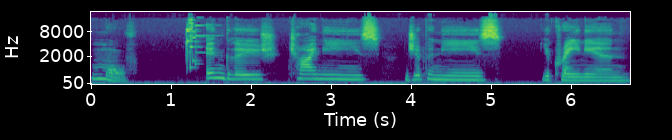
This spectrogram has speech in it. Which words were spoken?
мов. English, Chinese, Japanese, Ukrainian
